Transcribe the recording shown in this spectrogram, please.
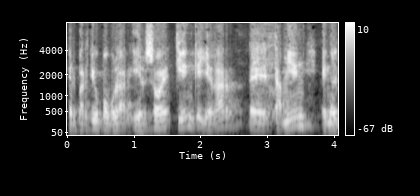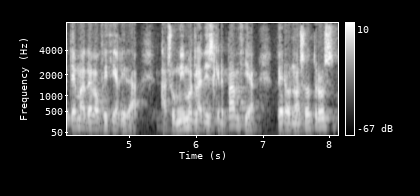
el Partido Popular y el PSOE, tienen que llegar eh, también en el tema de la oficialidad. Asumimos la discrepancia, pero nosotros,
